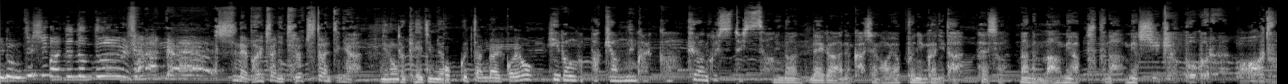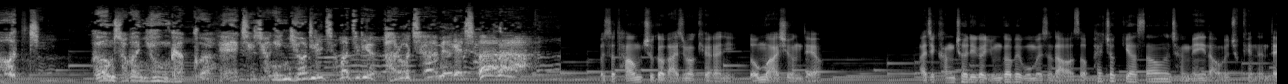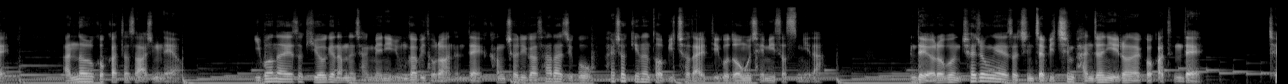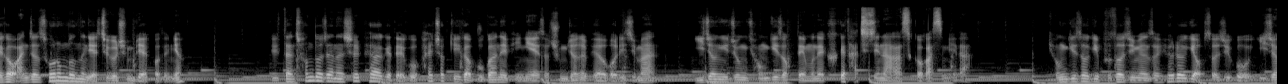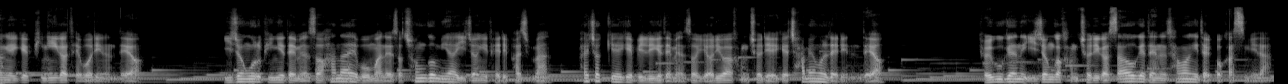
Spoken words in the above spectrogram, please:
이놈 짓이 만든 놈들 잡았네! 신의 벌전이 두렵지도 않더냐? 이놈 저 개집년 꼭 끝장날 거요? 이 방법밖에 없는 걸까? 그런 걸 수도 있어. 넌 내가 아는 가장 어여쁜 인간이다 해서 나는 마음이 아프구나 지켜보거라 모두 어찌 검소한 윤곽과 대체장인 열일 잡아들여 바로 자명에 쳐라 벌써 다음 주가 마지막 회라니 너무 아쉬운데요. 아직 강철이가 윤갑의 몸에서 나와서 팔척기와 싸우는 장면이 나오면 좋겠는데 안 나올 것 같아서 아쉽네요. 이번 화에서 기억에 남는 장면이 윤갑이 돌아왔는데 강철이가 사라지고 팔척기는 더 미쳐 날뛰고 너무 재미있었습니다. 근데 여러분 최종회에서 진짜 미친 반전이 일어날 것 같은데 제가 완전 소름 돋는 예측을 준비했거든요. 일단 천도제는 실패하게 되고 팔척기가 무관의 빙의에서 중전을 베어버리지만 이정희 중 경기석 때문에 크게 다치지는 않았을 것 같습니다. 경기석이 부서지면서 효력이 없어지고 이정에게 빙의가 돼버리는데요. 이정으로 빙의되면서 하나의 몸 안에서 천금이와 이정이 대립하지만 팔척기에게 밀리게 되면서 열이와 강철이에게 차명을 내리는데요. 결국에는 이정과 강철이가 싸우게 되는 상황이 될 것 같습니다.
